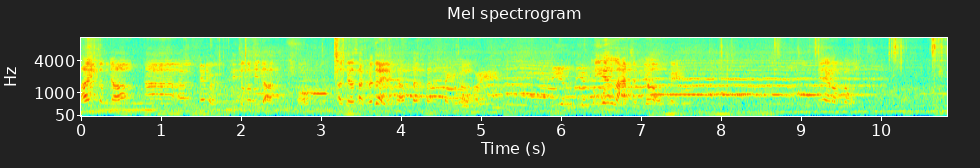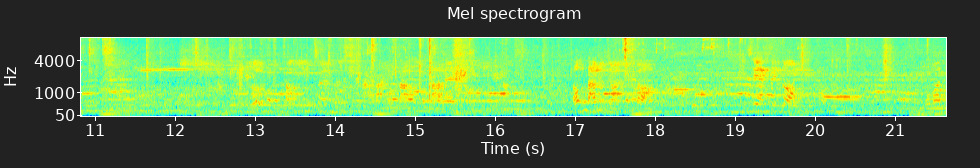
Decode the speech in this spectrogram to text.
阿阿 Cameron，你中咗边度啊？好，啊，仲有实佢都系得得得，明就㗎。系呢一呢一呢一辣中咗，OK。咩咁多？如果防守已经相对打打打咧，好打中咗一个，四十四个。个乜点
